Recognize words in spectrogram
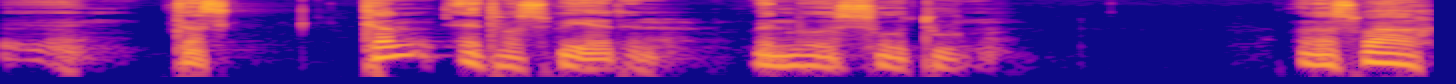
äh, das kann etwas werden, wenn wir es so tun. Und das war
